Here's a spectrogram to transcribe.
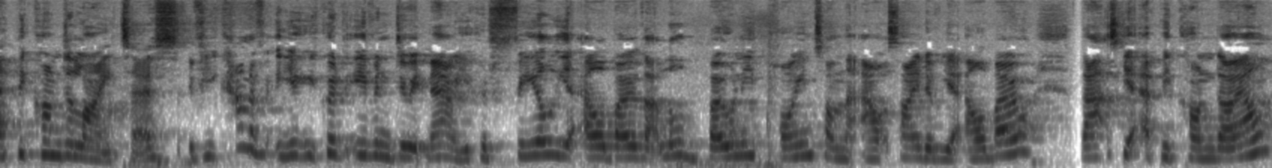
epicondylitis if you kind of you, you, could even do it now. You could feel your elbow that little bony point on the outside of your elbow. That's your epicondyle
